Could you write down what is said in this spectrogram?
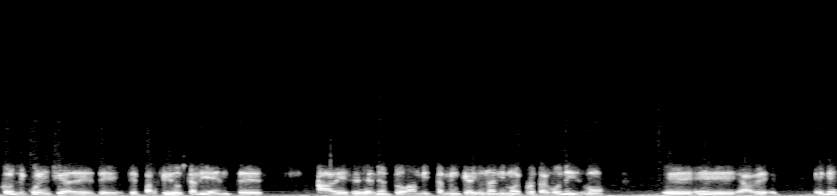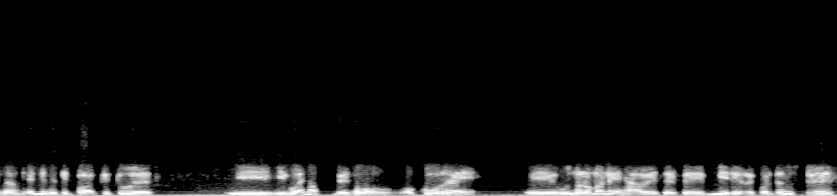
consecuencia de, de- de partidos calientes. A veces se me antoja a mí también que hay un ánimo de protagonismo eh, eh, a en, esas, en ese tipo de actitudes. Y, y bueno, eso ocurre, eh, uno lo maneja, a veces, mire, y recuerden ustedes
